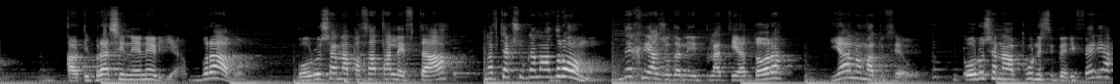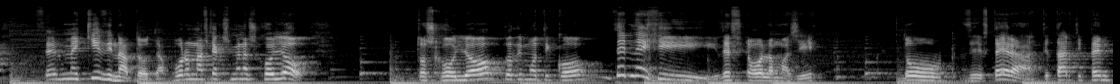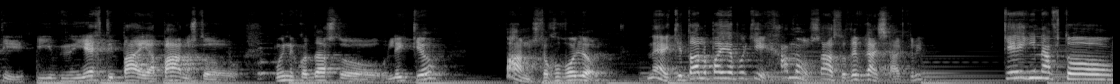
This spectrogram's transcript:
από την πράσινη ενέργεια. Μπράβο. Μπορούσαν από αυτά τα λεφτά να φτιάξουν κανένα δρόμο. Δεν χρειάζονταν η πλατεία τώρα, για όνομα του Θεού. Μπορούσαν να πούνε στην περιφέρεια, θέλουμε εκεί δυνατότητα. Μπορούμε να φτιάξουμε ένα σχολείο. Το σχολείο, το δημοτικό, δεν έχει όλα μαζί. Το Δευτέρα, Τετάρτη, Πέμπτη, η έκτη πάει απάνω στο, που είναι κοντά στο Λύκειο, πάνω στο Χοβολιό. Ναι, και το άλλο πάει από εκεί. Χαμός, άστο, δεν βγάζει άκρη. Και έγινε αυτό.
